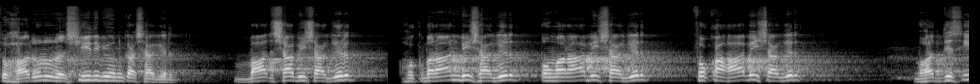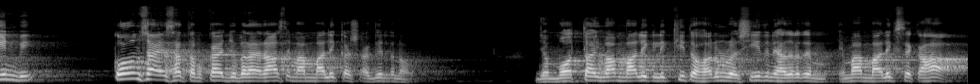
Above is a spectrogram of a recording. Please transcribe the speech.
تو ہارون الرشید بھی ان کا شاگرد، بادشاہ بھی شاگرد، حکمران بھی شاگرد عمرا بھی شاگرد فقہ بھی شاگرد، محدثین بھی۔ کون سا ایسا طبقہ ہے جو براہ راست امام مالک کا شاگرد نہ ہو؟ جب معطا امام مالک لکھی تو ہارون رشید نے حضرت امام مالک سے کہا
